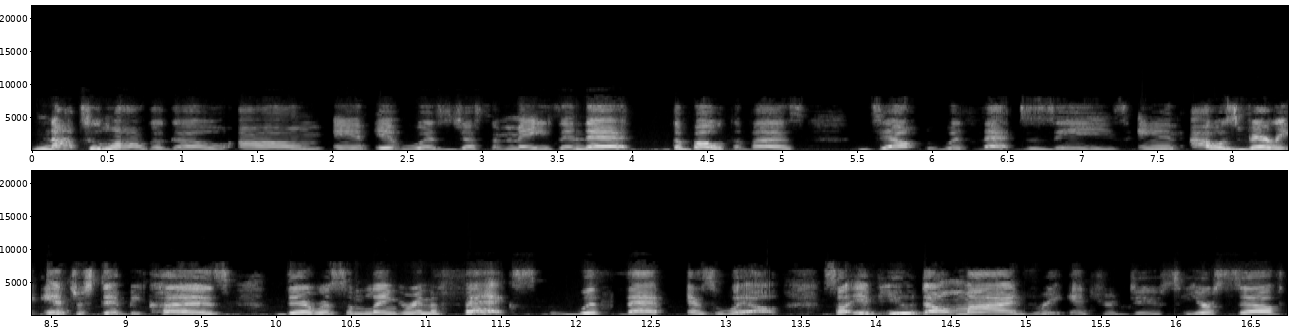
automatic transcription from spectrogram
not too long ago um, and it was just amazing that the both of us dealt with that disease. And i was very interested because there were some lingering effects with that as well. So if you don't mind reintroduce yourself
